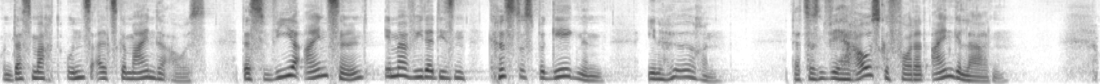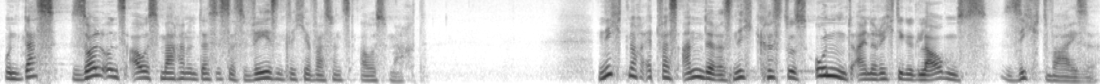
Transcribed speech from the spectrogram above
Und das macht uns als Gemeinde aus, dass wir einzeln immer wieder diesen Christus begegnen, ihn hören. Dazu sind wir herausgefordert, eingeladen. Und das soll uns ausmachen und das ist das Wesentliche, was uns ausmacht. Nicht noch etwas anderes, nicht Christus und eine richtige Glaubenssichtweise.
